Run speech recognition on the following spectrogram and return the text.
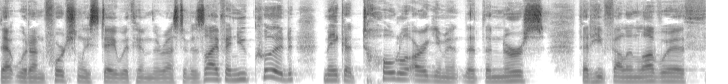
that would unfortunately stay with him the rest of his life. And you could make a total argument that the nurse that he fell in love with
